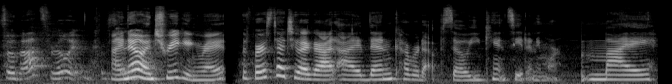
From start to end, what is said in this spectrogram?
So that's really interesting. I know, intriguing, right? The first tattoo I got, I then covered up, so you can't see it anymore. My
